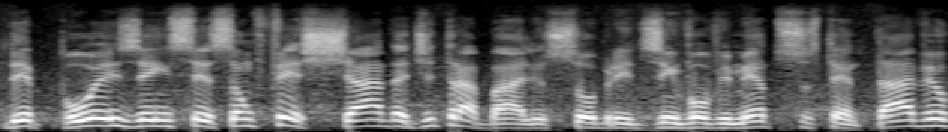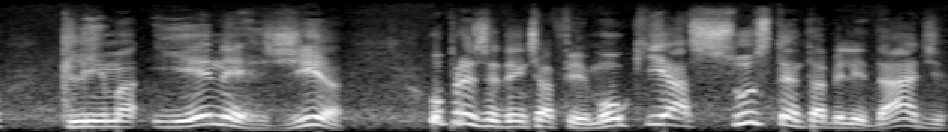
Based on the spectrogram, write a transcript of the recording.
Depois, em sessão fechada de trabalho sobre desenvolvimento sustentável, clima e energia, o presidente afirmou que a sustentabilidade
